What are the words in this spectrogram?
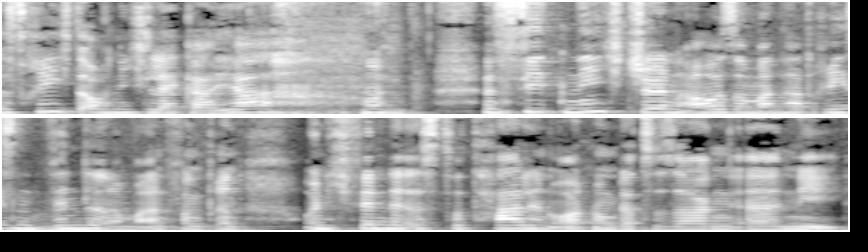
das riecht auch nicht lecker, ja. Und es sieht nicht schön aus und man hat riesen Windeln am Anfang drin. Und ich finde es total in Ordnung, dazu sagen, äh, nee.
